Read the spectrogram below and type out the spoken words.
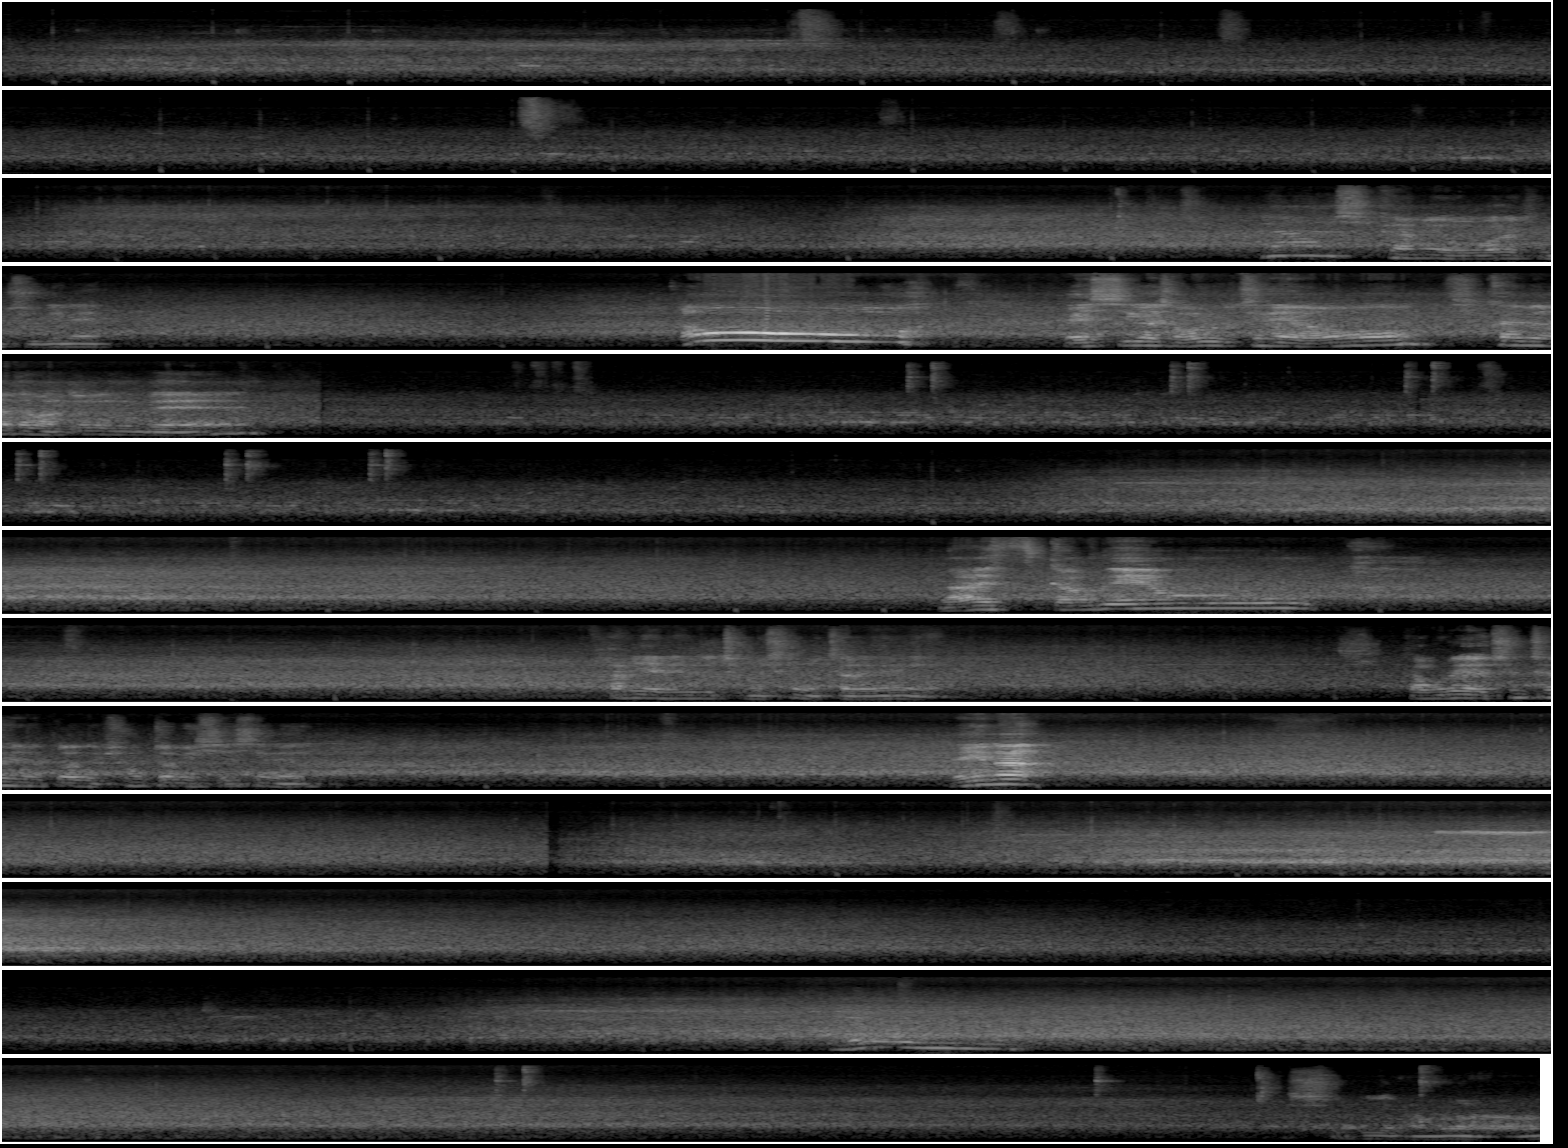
야, 시크함이 오버를 좀 죽이네. 오! 메시가 저걸 붙이네요. 시크함이가 다 만들었는데. 나이스 가브리에우 파리 에렌지 정신을 못 차리네. 가브리에우 천천히 했더니 평점이 시시네. 레이나 음. 수비 강화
